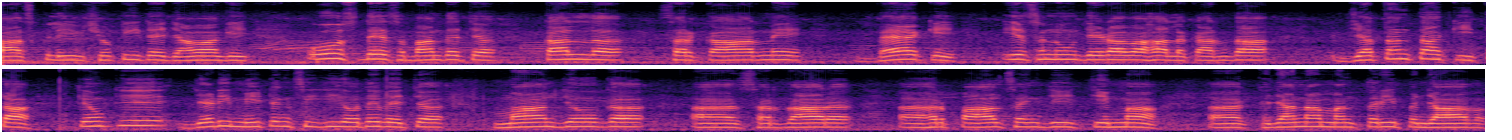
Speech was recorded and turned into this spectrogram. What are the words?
ਮਾਸਕ ਲੀਵ ਛੁੱਟੀ ਤੇ ਜਾਵਾਂਗੇ। ਉਸ ਦੇ ਸਬੰਧ 'ਚ ਕੱਲ ਸਰਕਾਰ ਨੇ ਬਹਿ ਕੇ ਇਸ ਨੂੰ ਜਿਹੜਾ ਵਾ ਹੱਲ ਕਰਨ ਦਾ ਯਤਨ ਤਾਂ ਕੀਤਾ, ਕਿਉਂਕਿ ਜਿਹੜੀ ਮੀਟਿੰਗ ਸੀਗੀ ਉਹਦੇ ਵਿੱਚ ਮਾਨਯੋਗ ਸਰਦਾਰ ਹਰਪਾਲ ਸਿੰਘ ਜੀ, ਚੀਮਾ ਖਜ਼ਾਨਾ ਮੰਤਰੀ ਪੰਜਾਬ,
